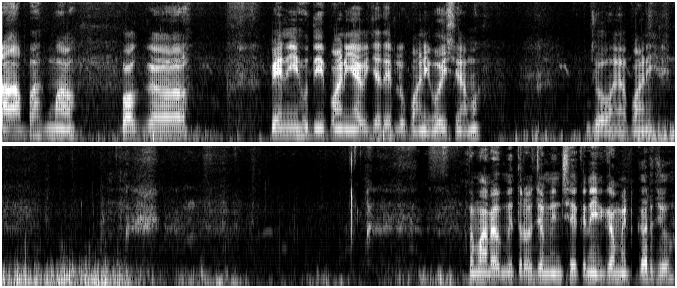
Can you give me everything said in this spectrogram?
આ ભાગમાં પગ પેની સુધી પાણી આવી જાય એટલું પાણી હોય છે આમાં. જો અહીંયા પાણી. તમારા મિત્રો જમીન છે કે નહીં કમેન્ટ કરજો.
